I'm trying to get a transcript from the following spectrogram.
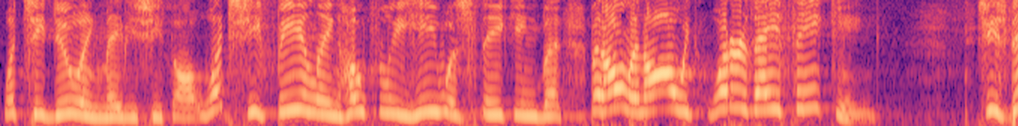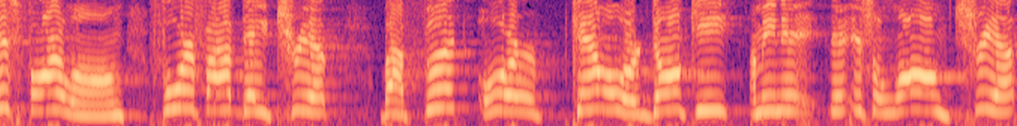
What's he doing? Maybe she thought. What's she feeling? Hopefully he was thinking. But, but all in all, what are they thinking? She's this far along, four or five day trip by foot or camel or donkey. I mean, it, it's a long trip.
